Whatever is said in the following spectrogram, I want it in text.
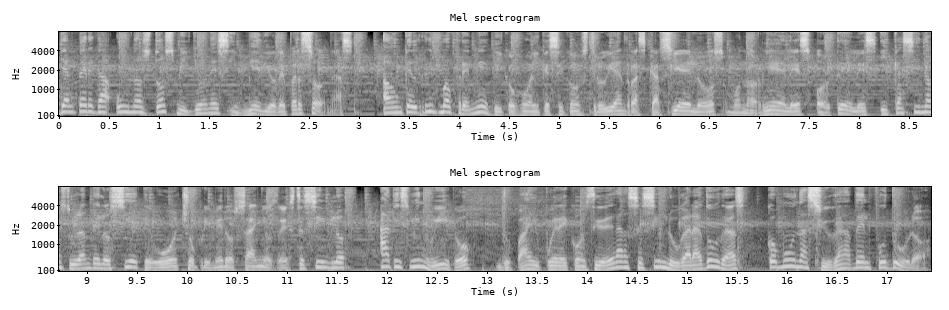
y alberga unos 2 millones y medio de personas. Aunque el ritmo frenético con el que se construían rascacielos, monorrieles, hoteles y casinos durante los 7 u 8 primeros años de este siglo ha disminuido, Dubai puede considerarse sin lugar a dudas como una ciudad del futuro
